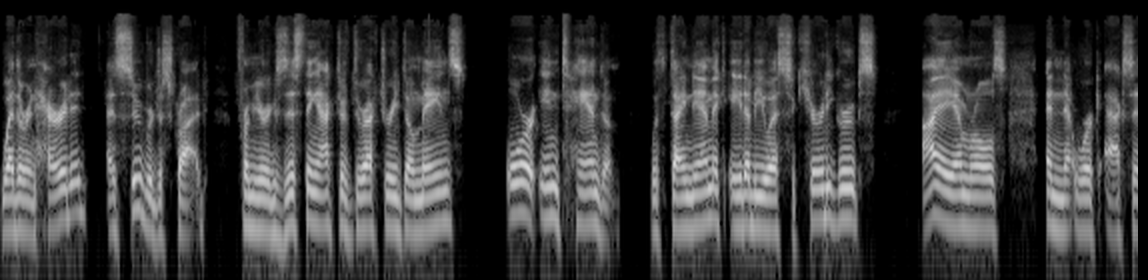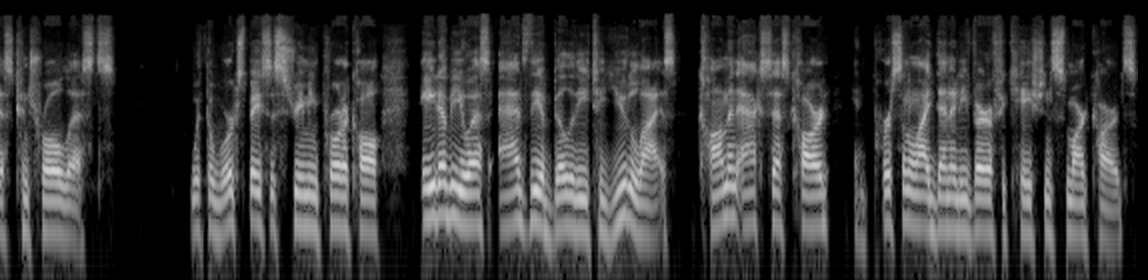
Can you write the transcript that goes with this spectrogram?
whether inherited as Subra described, from your existing Active Directory domains or in tandem with dynamic AWS security groups, IAM roles, and network access control lists. With the Workspaces streaming protocol, AWS adds the ability to utilize common access card and personal identity verification smart cards.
